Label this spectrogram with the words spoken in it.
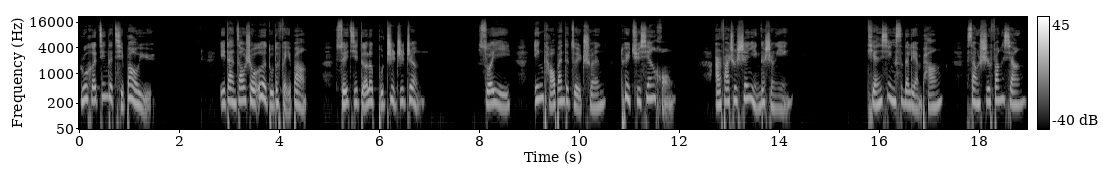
如何经得起暴雨？一旦遭受恶毒的诽谤，随即得了不治之症。所以，樱桃般的嘴唇褪去鲜红，而发出呻吟的声音；甜杏似的脸庞丧失芳香，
